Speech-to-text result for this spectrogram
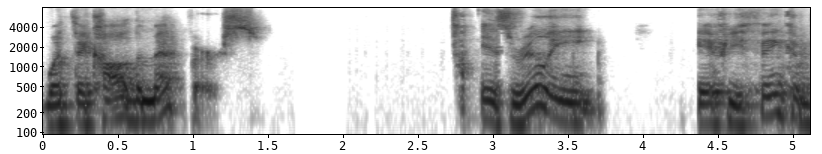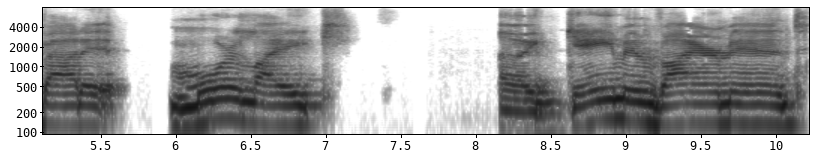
what they call the metaverse. It's really, if you think about it, more like a game environment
